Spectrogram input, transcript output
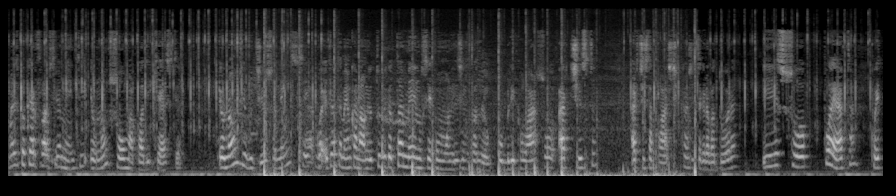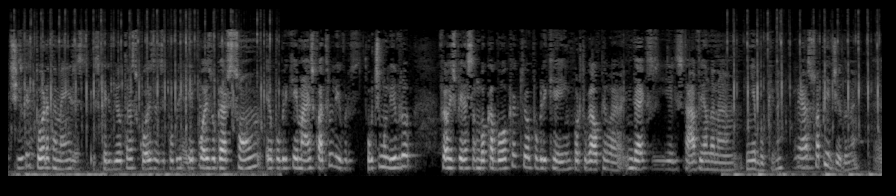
Mas o que eu quero falar, obviamente, eu não sou uma podcaster, eu não vivo disso, eu nem sei. Eu tenho também um canal no YouTube que eu também não sei como monetizar quando eu publico lá. Sou artista, artista plástica, artista gravadora. E sou poeta, poetisa, escritora também, escrevi outras coisas e publiquei. Depois do Garçom, eu publiquei mais quatro livros. O último livro foi a Respiração Boca a Boca, que eu publiquei em Portugal pela Index e ele está à venda na, em e-book, né? É só pedido, né? É,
